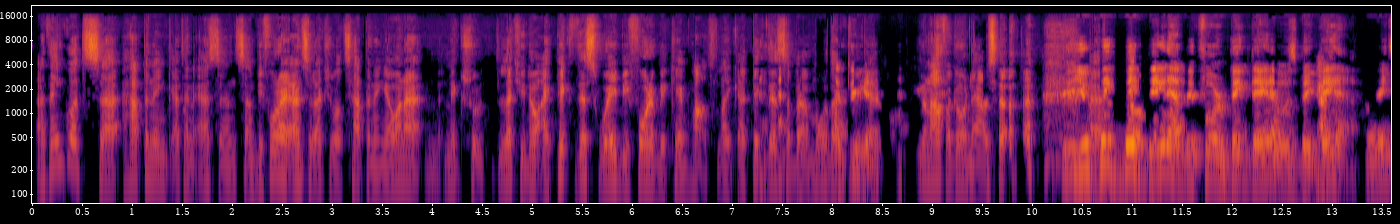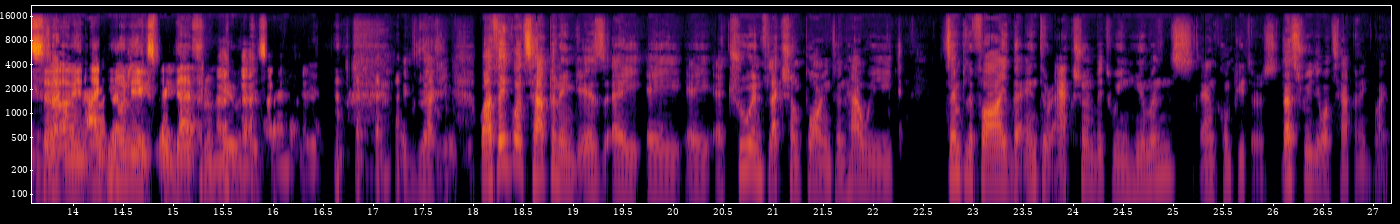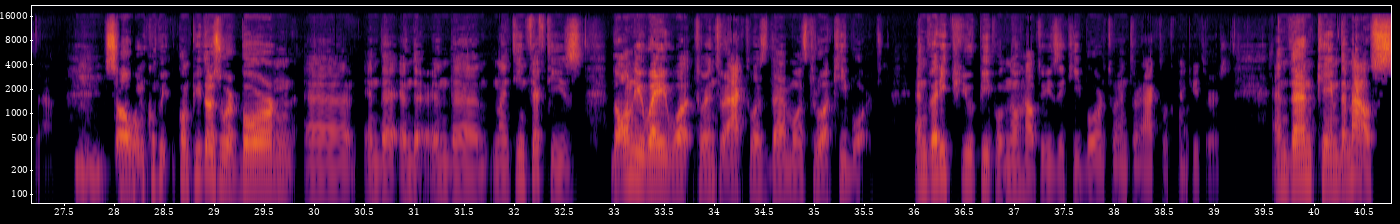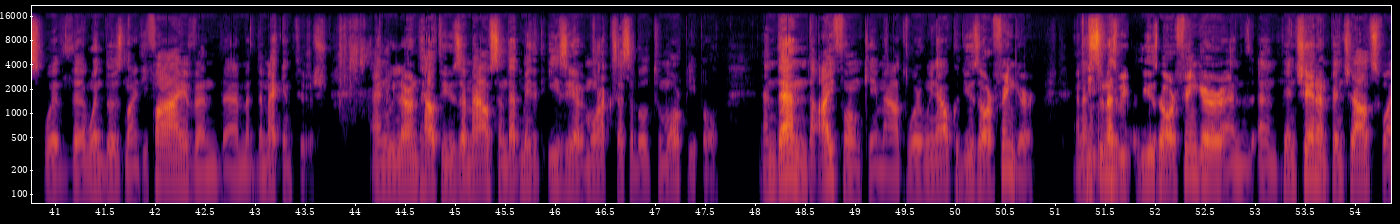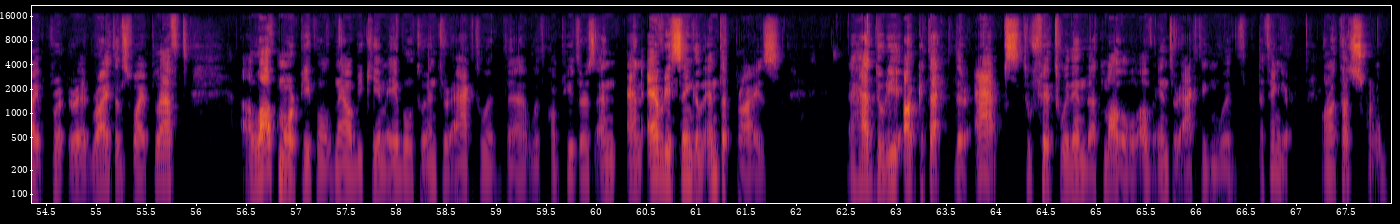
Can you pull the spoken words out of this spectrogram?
I think what's uh, happening at an essence, and before I answer actually what's happening, I want to make sure let you know I picked this way before it became hot. Like I picked this about more than a year and a half ago now. So you uh, picked big data before big data was big yeah, data, right? So. I mean, I can only expect that from you this time too. exactly. Well, I think what's happening is a, a a, a true inflection point in how we simplify the interaction between humans and computers. That's really what's happening right now. Mm-hmm. So when com- computers were born uh, in the in the in the 1950s, the only way what, to interact with them was through a keyboard, and very few people know how to use a keyboard to interact with computers. And then came the mouse with the Windows 95 and the, the Macintosh, and we learned how to use a mouse, and that made it easier and more accessible to more people. And then the iPhone came out, where we now could use our finger and as soon as we could use our finger and, and pinch in and pinch out, swipe right and swipe left, a lot more people now became able to interact with uh, with computers. And, and every single enterprise had to re-architect their apps to fit within that model of interacting with the finger on a touchscreen.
